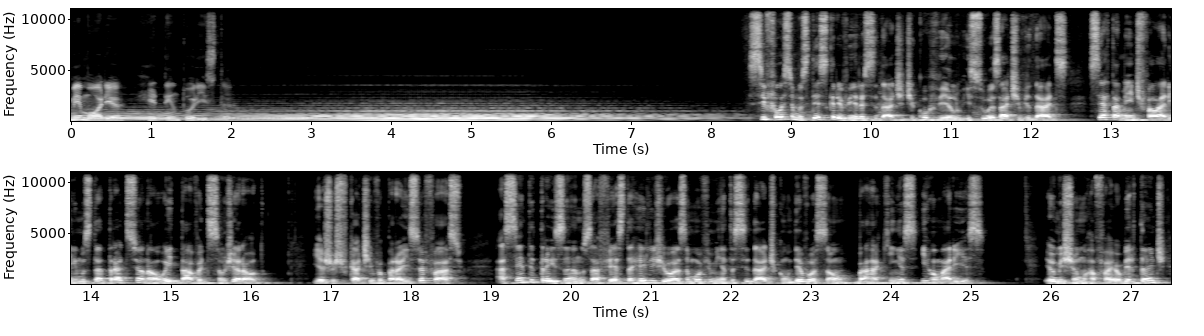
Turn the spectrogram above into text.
Memória Redentorista. Se fôssemos descrever a cidade de Curvelo e suas atividades, certamente falaríamos da tradicional oitava de São Geraldo. E a justificativa para isso é fácil. Há 103 anos, a festa religiosa movimenta a cidade com devoção, barraquinhas e romarias. Eu me chamo Rafael Bertante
